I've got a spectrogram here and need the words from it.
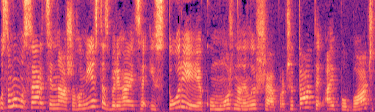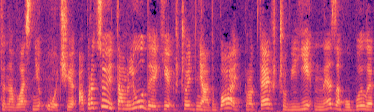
У самому серці нашого міста зберігається історія, яку можна не лише прочитати, а й побачити на власні очі. А працюють там люди, які щодня дбають про те, щоб її не загубили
